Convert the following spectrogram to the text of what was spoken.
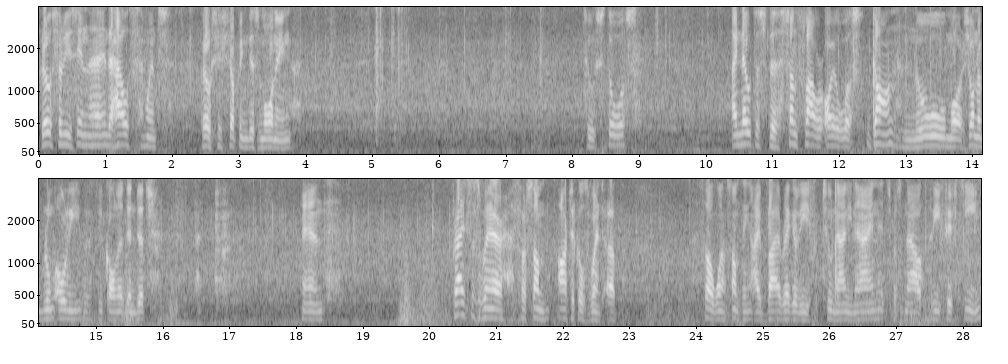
Groceries in, uh, in the house. I went grocery shopping this morning two stores. I noticed the sunflower oil was gone. No more zonnebloemolie, we call it in Dutch. And prices were for some articles went up. Saw one something I buy regularly for 2.99. It was now 3.15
